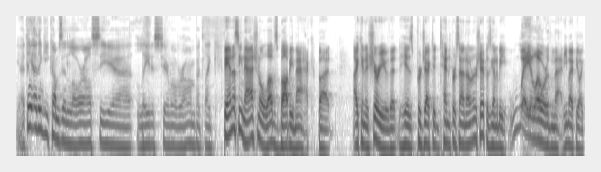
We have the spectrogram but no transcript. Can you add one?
yeah i think i think he comes in lower i'll see uh, latest here while we're on but like Fantasy National loves Bobby Mack, but I can assure you that his projected 10% ownership is going to be way lower than that. He might be like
